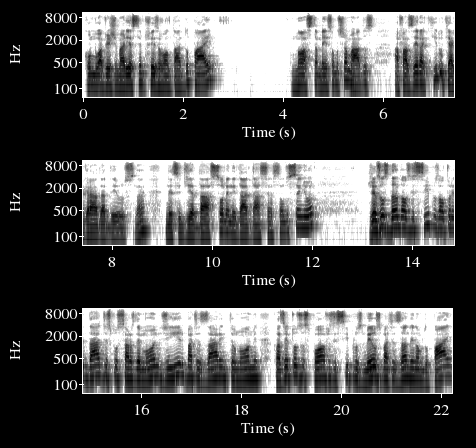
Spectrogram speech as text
Como a Virgem Maria sempre fez a vontade do Pai, nós também somos chamados a fazer aquilo que agrada a Deus. Né? Nesse dia da solenidade da Ascensão do Senhor, Jesus dando aos discípulos a autoridade de expulsar os demônios, de ir batizar em teu nome, fazer todos os povos discípulos meus, batizando em nome do Pai,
